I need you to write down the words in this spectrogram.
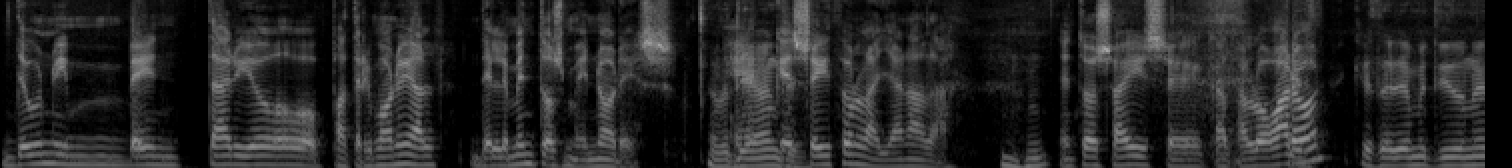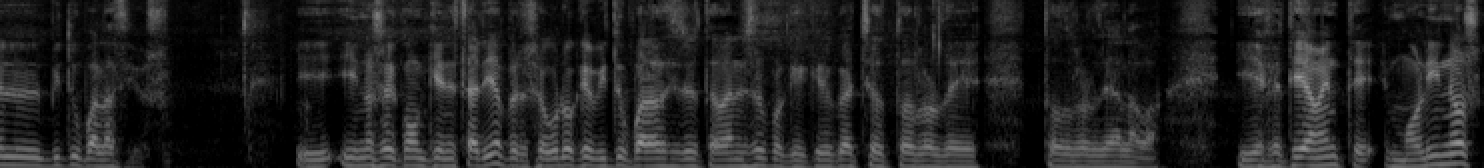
de un inventario patrimonial de elementos menores eh, que se hizo en la llanada. Entonces ahí se catalogaron. Que, que estaría metido en el Vitu Palacios. Y, y no sé con quién estaría, pero seguro que Vitu Palacios estaba en eso porque creo que ha hecho todos los de todos los de Álava. Y efectivamente, molinos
